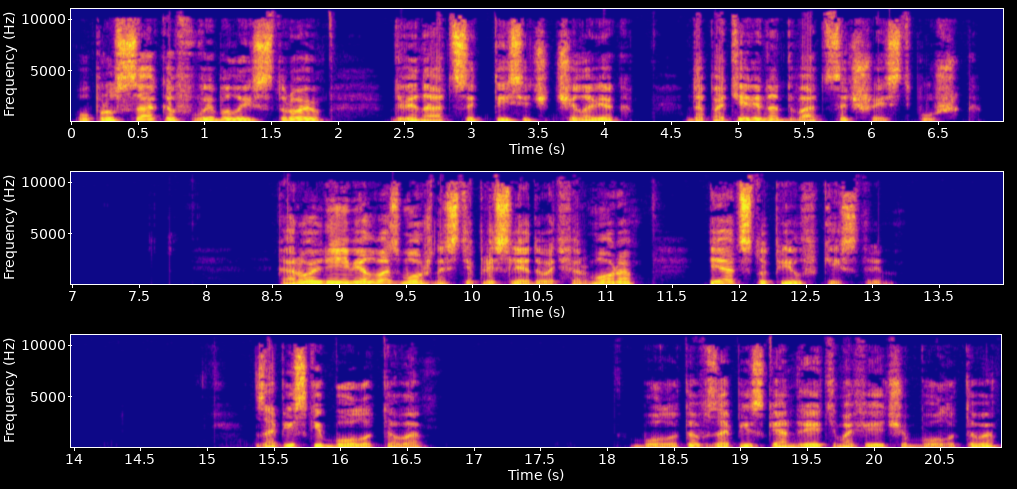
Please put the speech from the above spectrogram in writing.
У пруссаков выбыло из строю двенадцать тысяч человек, да потеряно двадцать шесть пушек. Король не имел возможности преследовать Фермора и отступил в Кистрин. Записки Болотова Болотов. Записки Андрея Тимофеевича Болотова.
